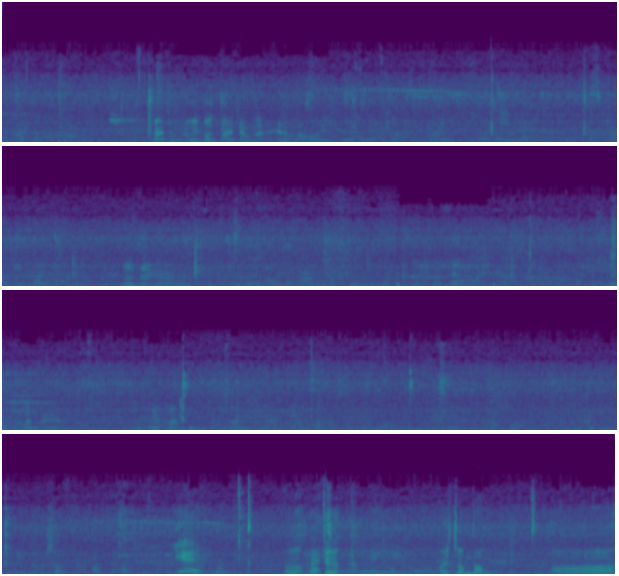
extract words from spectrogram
mà thích được ba trăm rưỡi bớt ba trăm là rẻ lắm rồi nhưng mà nhưng mà bớt rồi đó bán rẻ lúc trước bán bốn trăm yeah 어, 오케이. 8.남. 아,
